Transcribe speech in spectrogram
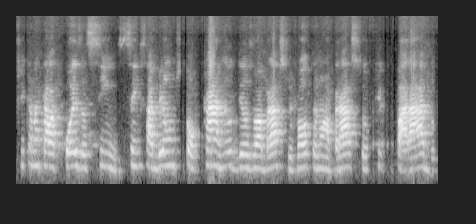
fica naquela coisa assim, sem saber onde tocar, meu Deus, eu abraço de volta, eu não abraço, eu fico parado.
